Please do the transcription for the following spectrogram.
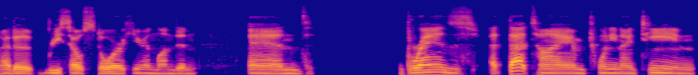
I had a resale store here in London, and brands at that time, 2019,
